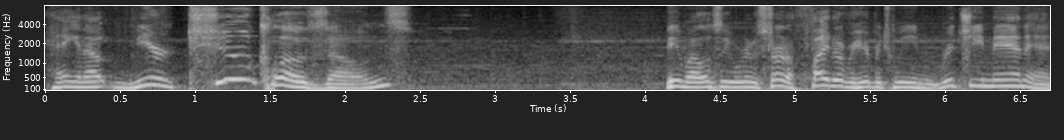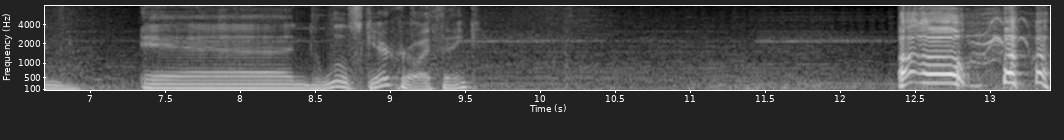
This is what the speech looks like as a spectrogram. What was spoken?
hanging out near two closed zones. Meanwhile, looks like we're going to start a fight over here between Richie Man and and Little Scarecrow, I think. Uh-oh!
